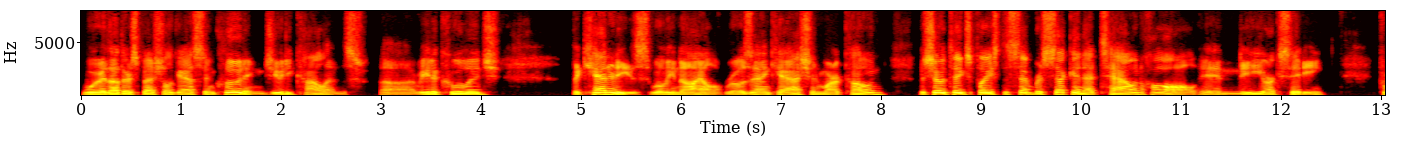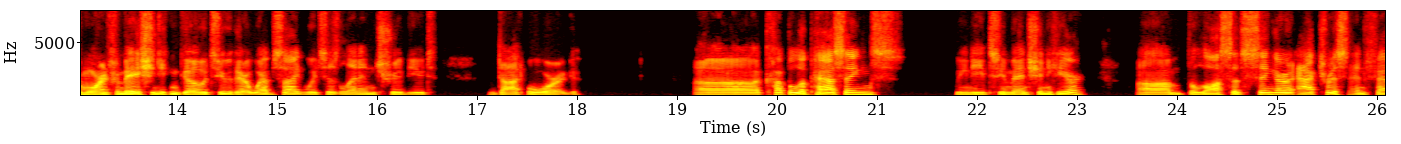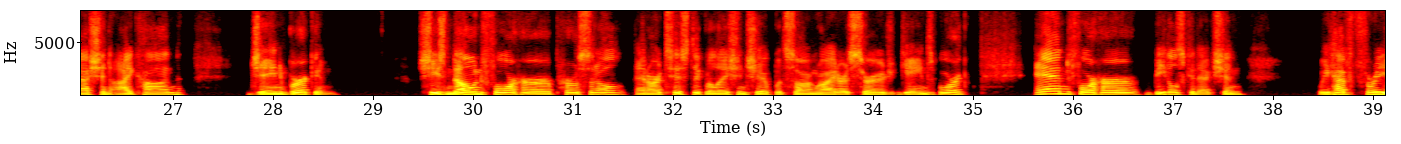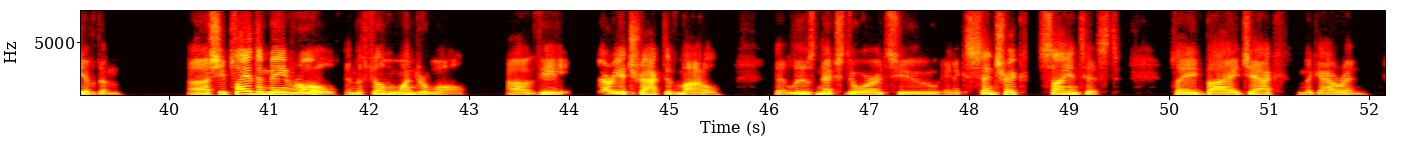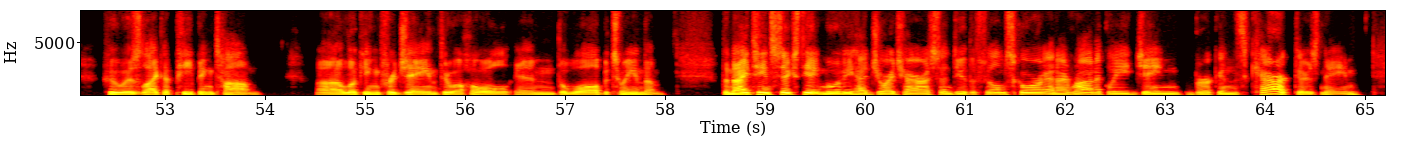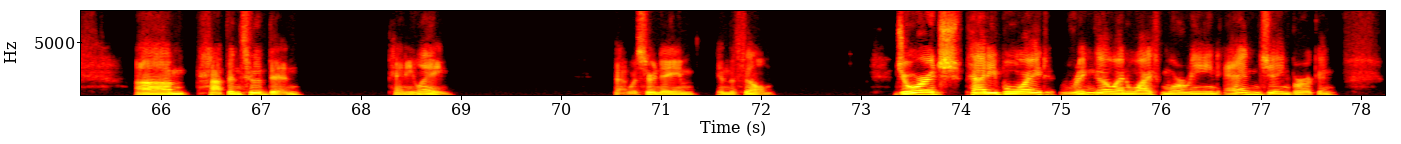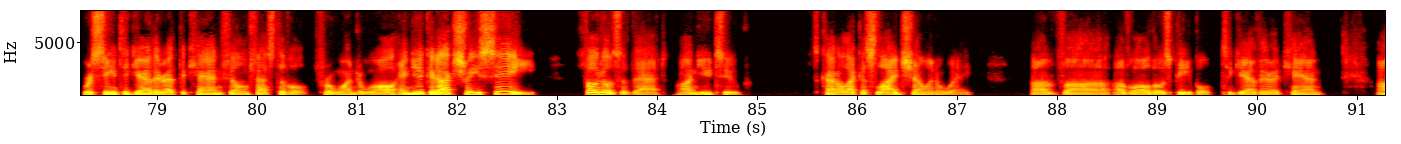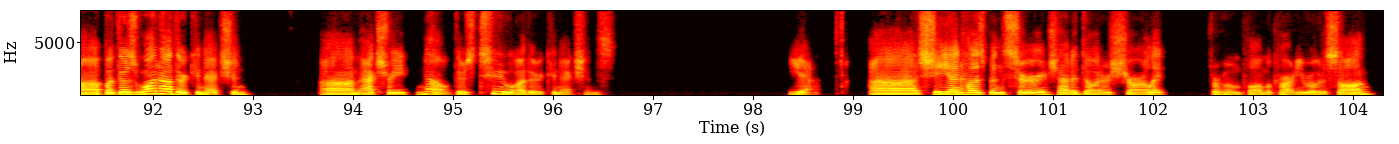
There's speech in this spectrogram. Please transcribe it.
with other special guests including Judy Collins, uh, Rita Coolidge, the Kennedys, Willie Nile, Rosanne Cash, and Marc Cohn. The show takes place December 2nd at Town Hall in New York City. For more information, you can go to their website, which is lennontribute.com org. Uh, a couple of passings we need to mention here. Um, the loss of singer, actress, and fashion icon Jane Birkin. She's known for her personal and artistic relationship with songwriter Serge Gainsbourg and for her Beatles connection. We have three of them. Uh, she played the main role in the film Wonderwall of the mm. very attractive model that lives next door to an eccentric scientist played by Jack MacGowran, who is like a peeping Tom, uh, looking for Jane through a hole in the wall between them. The 1968 movie had George Harrison do the film score, and ironically, Jane Birkin's character's name um, happened to have been Penny Lane. That was her name in the film. George, Pattie Boyd, Ringo and wife Maureen, and Jane Birkin were seen together at the Cannes Film Festival for Wonderwall. And you could actually see photos of that on YouTube. It's kind of like a slideshow in a way. of uh, of all those people together at Cannes. Uh, but there's one other connection. Um, actually, no, there's two other connections. Yeah. Uh, she and husband Serge had a daughter, Charlotte, for whom Paul McCartney wrote a song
